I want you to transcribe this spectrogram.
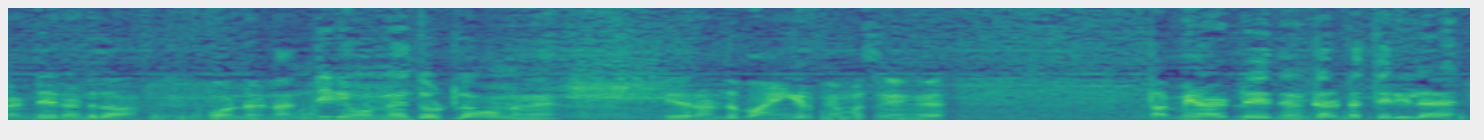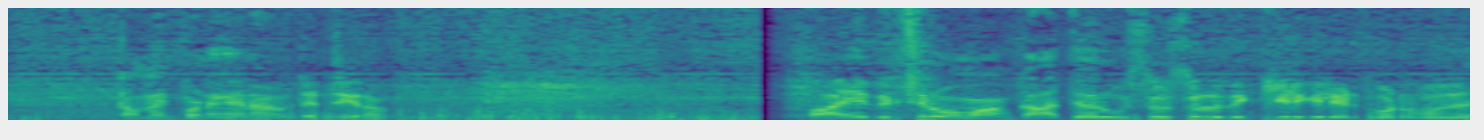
ரெண்டே ரெண்டு தான். ஒன்று நந்தினி ஒன்று தொட்லா ஒன்றுங்க இது ரெண்டும் பயங்கர ஃபேமஸுங்க இங்கே. தமிழ்நாட்டில் எதுன்னு கரெக்டாக தெரியல. கமெண்ட் பண்ணுங்க நானும் தெரிஞ்சுக்கிறேன். பாயை விரிச்சிருவோமா? காற்று வேறு உசு உசுள்ளது கீழே கீழே எடுத்து போட்டுற போகுது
